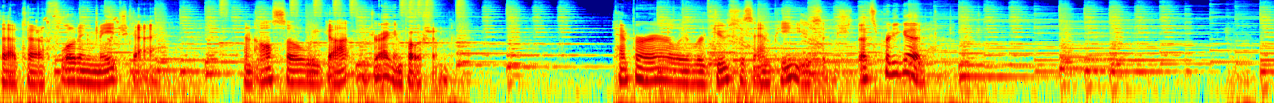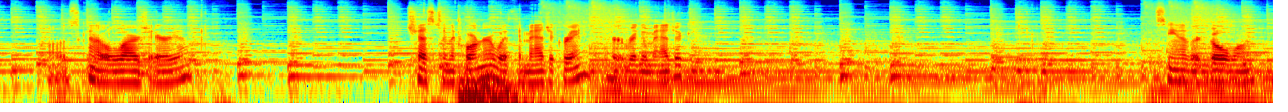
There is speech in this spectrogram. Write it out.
that uh, floating mage guy. And also we got dragon potion. Temporarily reduces MP usage. That's pretty good. Oh, it's kind of a large area. Chest in the corner with a magic ring, or ring of magic. See another golem.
